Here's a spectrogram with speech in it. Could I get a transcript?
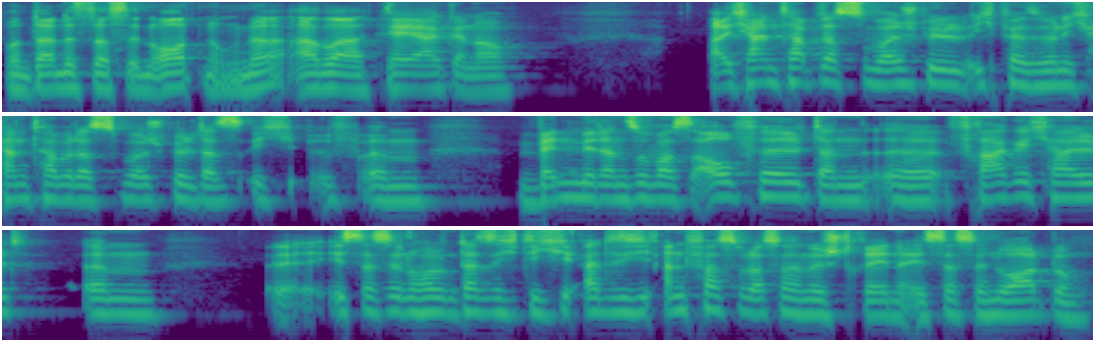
und dann ist das in Ordnung, ne? Aber. Ja, ja, genau. Ich handhabe das zum Beispiel, ich persönlich handhabe das zum Beispiel, dass ich, ähm, wenn mir dann sowas auffällt, dann äh, frage ich halt, ähm, äh, ist das in Ordnung, dass ich dich, dass ich anfasse oder ist das eine Strähne? Ist das in Ordnung?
